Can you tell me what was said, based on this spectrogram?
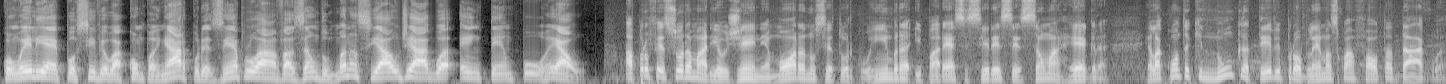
Com ele é possível acompanhar, por exemplo, a vazão do manancial de água em tempo real. A professora Maria Eugênia mora no setor Coimbra e parece ser exceção à regra. Ela conta que nunca teve problemas com a falta d'água.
